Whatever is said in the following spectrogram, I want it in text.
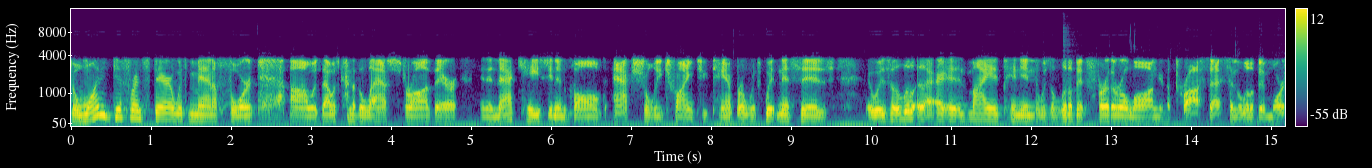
The one difference there with Manafort uh, was that was kind of the last straw there. And in that case, it involved actually trying to tamper with witnesses. It was a little, in my opinion, it was a little bit further along in the process and a little bit more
